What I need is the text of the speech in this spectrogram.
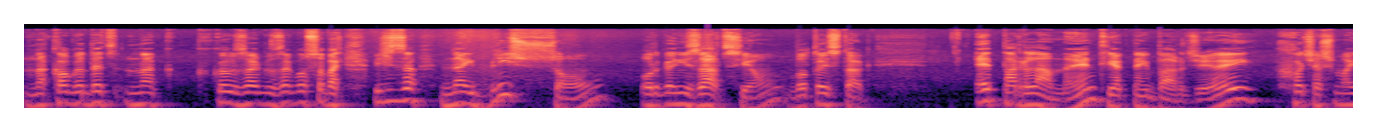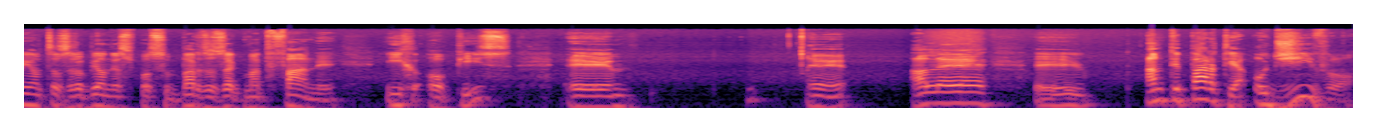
na kogo, na kogo zagłosować? Wiecie co, najbliższą organizacją, bo to jest tak, e-parlament jak najbardziej, chociaż mają to zrobione w sposób bardzo zagmatwany, ich opis, ale e, antypartia, o dziwo,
